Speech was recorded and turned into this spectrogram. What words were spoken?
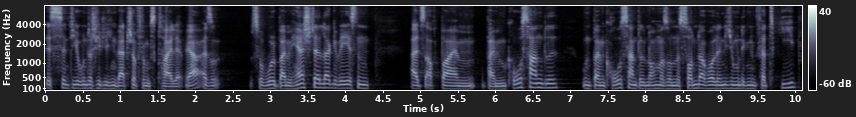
ist, sind die unterschiedlichen Wertschöpfungsteile. Ja, also sowohl beim Hersteller gewesen, als auch beim, beim Großhandel. Und beim Großhandel nochmal so eine Sonderrolle, nicht unbedingt im Vertrieb,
